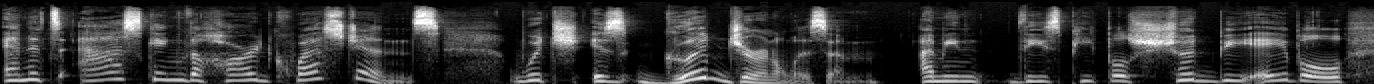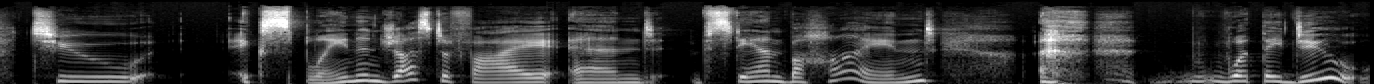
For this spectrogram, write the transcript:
and it's asking the hard questions, which is good journalism. I mean, these people should be able to explain and justify and stand behind what they do.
